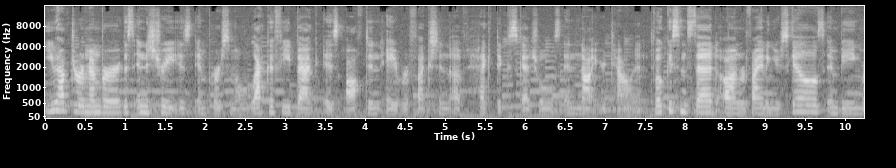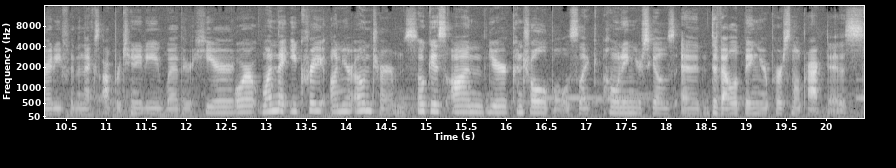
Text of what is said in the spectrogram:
you have to remember this industry is impersonal. Lack of feedback is often a reflection of hectic schedules and not your talent. Focus instead on refining your skills and being ready for the next opportunity whether here or one that you create on your own terms. Focus on your controllables, like honing your skills and developing your personal practice.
